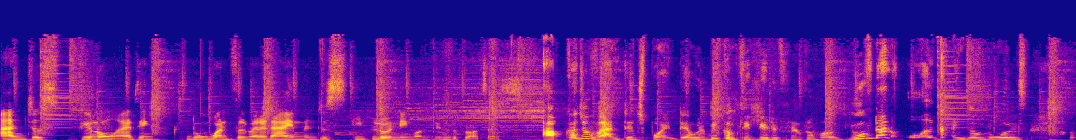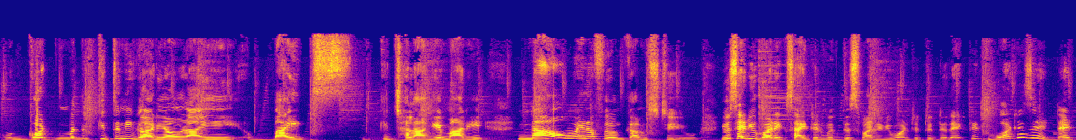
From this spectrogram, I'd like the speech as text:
and just you know i think do one film at a time and just keep learning on in the process आपका जो वेंटेज पॉइंट है will be completely different from hers you have done all kind of roles got मतलब कितनी गाड़ियाँ उड़ाई बाइक्स की छलांगे मारी. Now when a film comes to you you said you got excited with this one and you wanted to direct it what is it that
